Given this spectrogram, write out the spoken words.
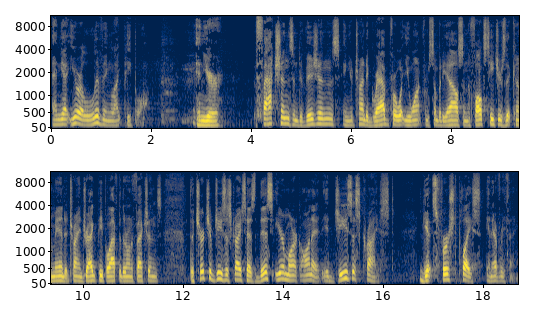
And yet you are living like people in your factions and divisions, and you're trying to grab for what you want from somebody else, and the false teachers that come in to try and drag people after their own affections. The Church of Jesus Christ has this earmark on it. it Jesus Christ gets first place in everything.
